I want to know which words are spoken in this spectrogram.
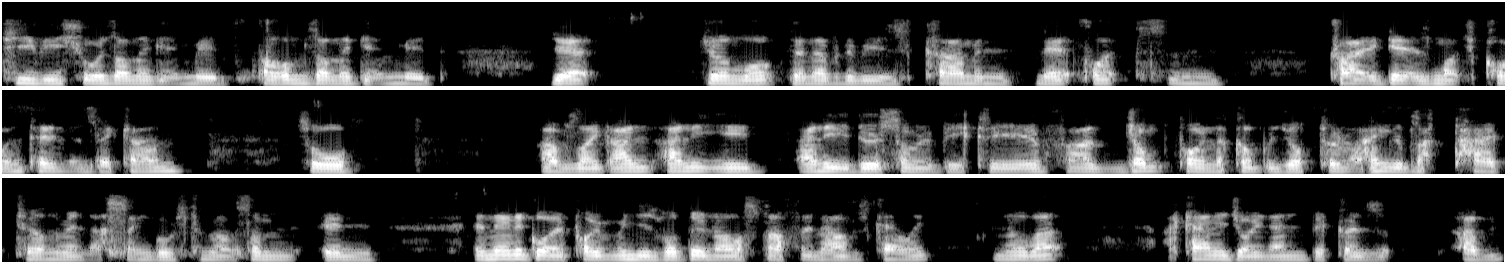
TV shows aren't getting made, films aren't getting made. Yet during lockdown, everybody's cramming Netflix and trying to get as much content as they can. So I was like, I, I need to, I need to do something to be creative. I jumped on a couple of your tournaments. I think it was a tag tournament, a singles tournament, or something. And and then it got to a point when you were doing all stuff, and I was kind of like, you know what, I can't join in because I,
